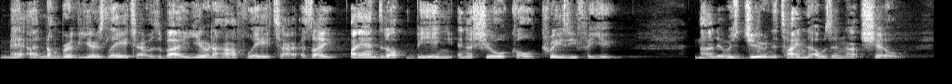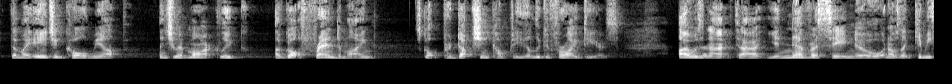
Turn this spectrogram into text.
a number of years later, it was about a year and a half later, as I, I ended up being in a show called Crazy for You. Mm. And it was during the time that I was in that show that my agent called me up and she went, Mark, look, I've got a friend of mine. Got production companies They're looking for ideas. I was an actor. You never say no. And I was like, give me,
